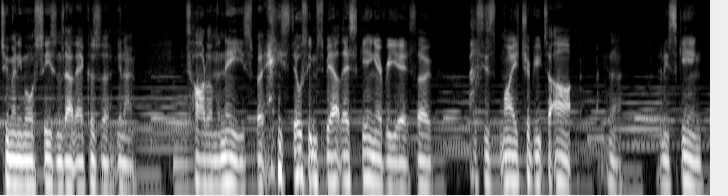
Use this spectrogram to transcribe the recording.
too many more seasons out there because, uh, you know, it's hard on the knees, but he still seems to be out there skiing every year. So, this is my tribute to Art, you know, and his skiing.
